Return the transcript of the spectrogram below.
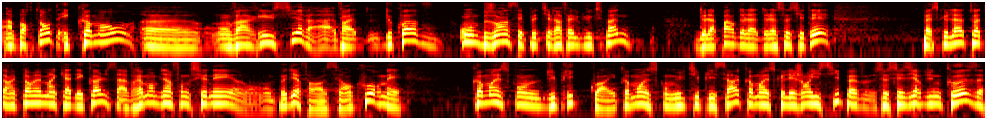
importantes et comment on va réussir, enfin, de quoi ont besoin ces petits Raphaël Glucksmann de la part de la, de la société? Parce que là, toi, tu as quand même un cas d'école, ça a vraiment bien fonctionné, on peut dire, enfin, c'est en cours, mais comment est-ce qu'on duplique quoi Et comment est-ce qu'on multiplie ça Comment est-ce que les gens ici peuvent se saisir d'une cause,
